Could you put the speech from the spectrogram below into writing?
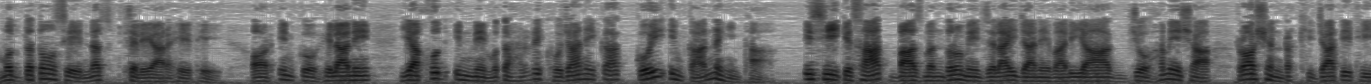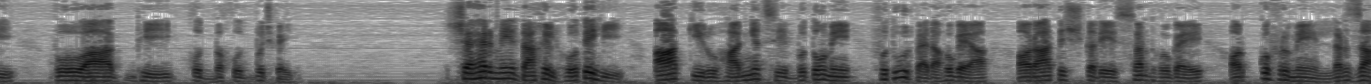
मुद्दतों से नस्ब चले आ रहे थे और इनको हिलाने या खुद इनमें मुतहरिक हो जाने का कोई इम्कान नहीं था। इसी के साथ बाज मंदिरों में जलाई जाने वाली आग जो हमेशा रोशन रखी जाती थी, वो आग भी खुद ब खुद बुझ गई। शहर में दाखिल होते ही आग की रूहानियत से बुतों में फतूर पैदा हो गया और आतिश कदे सर्द हो गए और कुफर में लर्जा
